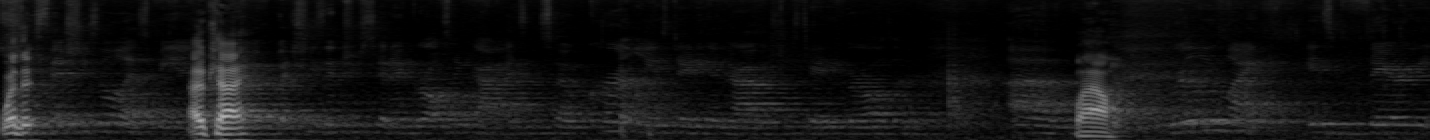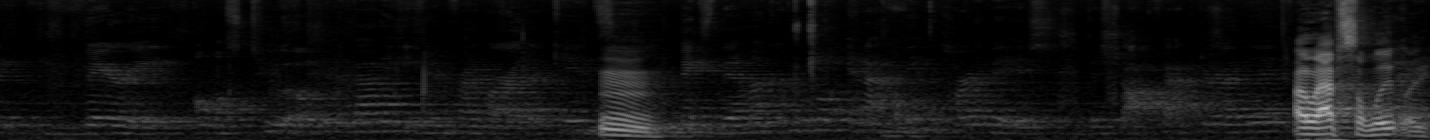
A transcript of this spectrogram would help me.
whether? She she's a lesbian. Okay. But she's interested in girls and Wow. really like is very, very almost too open about it, even in front of our other kids. Mm. Makes them uncomfortable, and I think part of it is the shock factor of it. Oh, absolutely.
